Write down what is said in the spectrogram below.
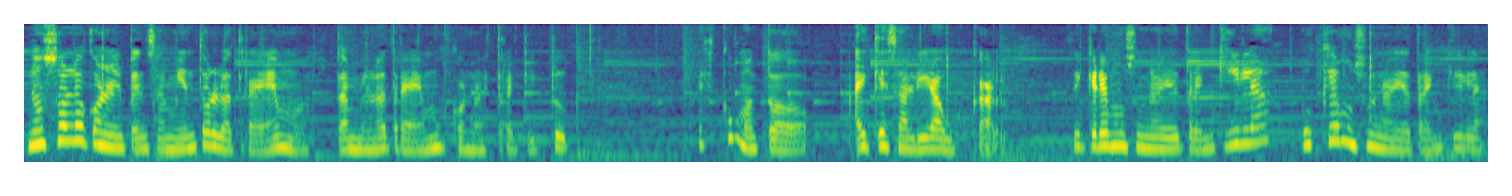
No solo con el pensamiento lo atraemos, también lo atraemos con nuestra actitud. Es como todo, hay que salir a buscarlo. Si queremos una vida tranquila, busquemos una vida tranquila.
